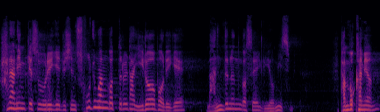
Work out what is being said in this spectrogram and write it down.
하나님께서 우리에게 주신 소중한 것들을 다 잃어버리게 만드는 것에 위험이 있습니다. 반복하면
